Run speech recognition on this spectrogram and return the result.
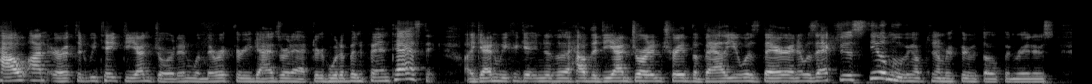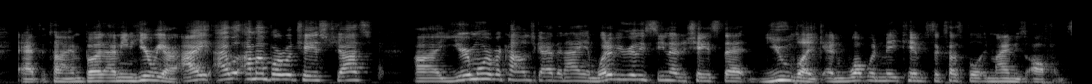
how on earth did we take Dion Jordan when there were three guys right after who would have been fantastic? Again, we could get into the how the Dion Jordan trade, the value was there, and it was actually a steal moving up to number three with the Oakland Raiders at the time. But I mean, here we are. I, I am on board with Chase. Josh, uh, you're more of a college guy than I am. What have you really seen out of Chase that you like, and what would make him successful in Miami's offense?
